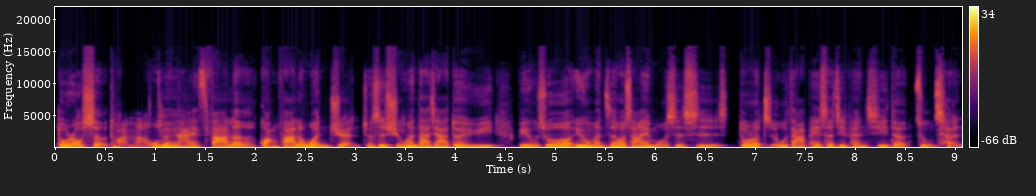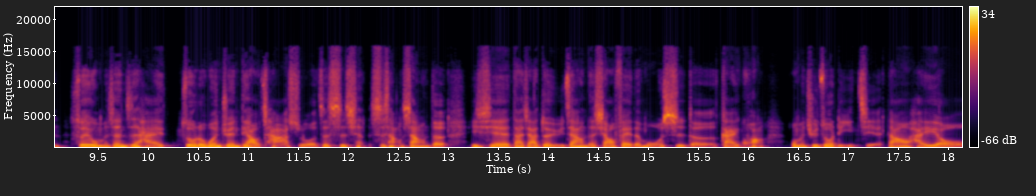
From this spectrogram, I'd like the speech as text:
多肉社团嘛，我们还发了广发了问卷，就是询问大家对于，比如说，因为我们之后商业模式是多肉植物搭配设计盆器的组成，所以我们甚至还做了问卷调查，说这市场市场上的一些大家对于这样的消费的模式的概况，我们去做理解。然后还有，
